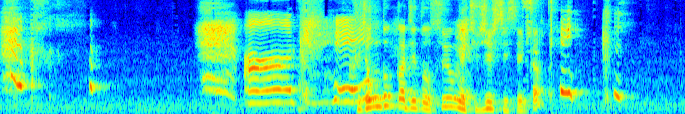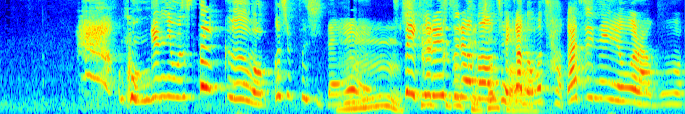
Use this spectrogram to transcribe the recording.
아 그래. 그 정도까지도 수용해 주실 수 있을까? 공개님은 스테이크 먹고 싶으시대. 음, 스테이크를 쓰려면 괜찮다. 제가 너무 작아지네요 라고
